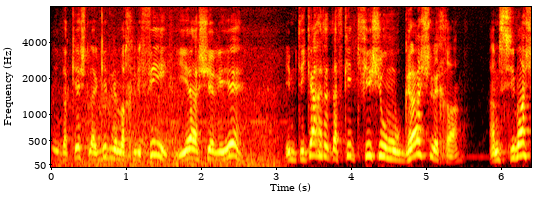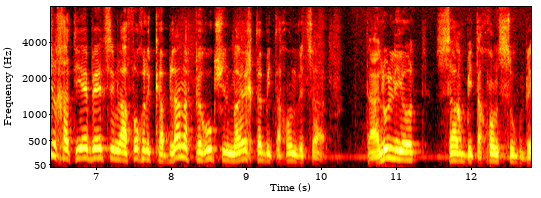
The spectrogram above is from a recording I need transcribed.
אני מבקש להגיד למחליפי, יהיה אשר יהיה, אם תיקח את התפקיד כפי שהוא מוגש לך, המשימה שלך תהיה בעצם להפוך לקבלן הפירוק של מערכת הביטחון וצה"ל. אתה עלול להיות שר ביטחון סוג ב'.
